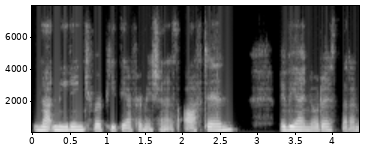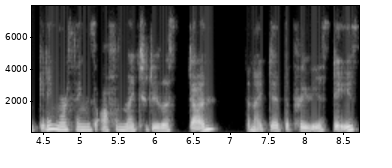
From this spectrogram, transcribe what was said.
not needing to repeat the affirmation as often. Maybe I notice that I'm getting more things off of my to do list done than I did the previous days.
